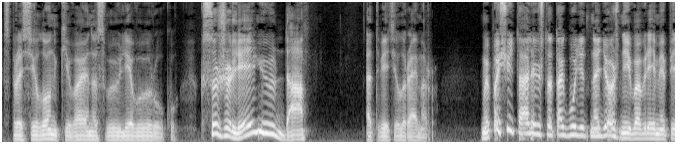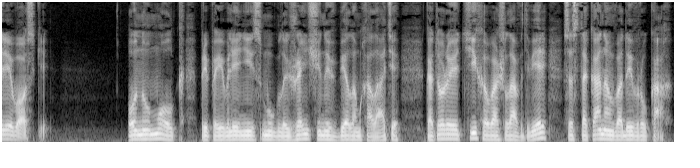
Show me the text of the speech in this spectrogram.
спросил он, кивая на свою левую руку. К сожалению, да, ответил Ремер. Мы посчитали, что так будет надежнее во время перевозки. Он умолк при появлении смуглой женщины в белом халате, которая тихо вошла в дверь со стаканом воды в руках.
